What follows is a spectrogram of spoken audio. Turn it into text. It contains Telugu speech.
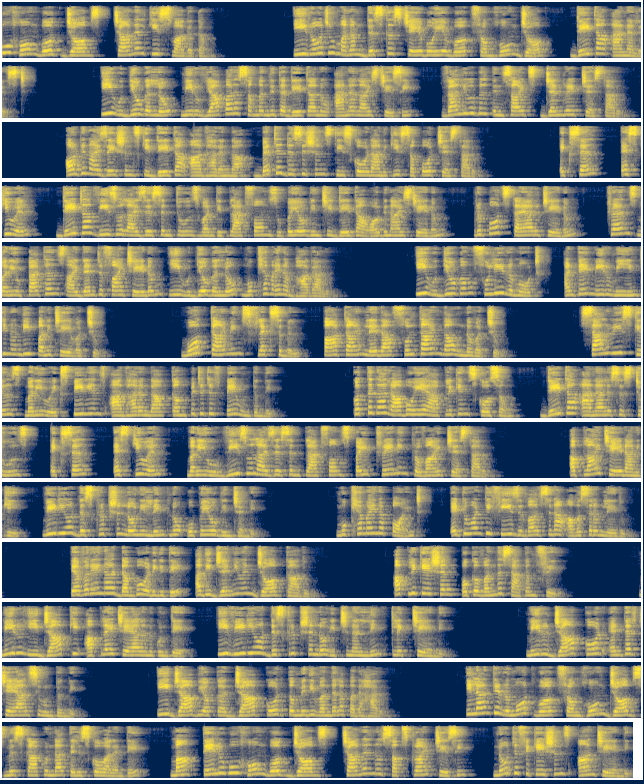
తెలుగు హోమ్ వర్క్ జాబ్స్ ఛానల్కి స్వాగతం. ఈ రోజు మనం డిస్కస్ చేయబోయే work from home job data analyst. ఈ ఉద్యోగంలో మీరు వ్యాపార సంబంధిత డేటాను అనలైజ్ చేసి వాల్యుయబుల్ ఇన్సైట్స్ జనరేట్ చేస్తారు. ఆర్గనైజేషన్స్కి డేటా ఆధారంగా బెటర్ డిసిషన్స్ తీసుకోవడానికి సపోర్ట్ చేస్తారు. Excel SQL data visualisation tools వంటి ప్లాట్ఫామ్స్ ఉపయోగించి డేటా ఆర్గనైజ్ చేయడం రిపోర్ట్స్ తయారు చేయడం ట్రెండ్స్ మరియు ప్యాటర్న్స్ ఐడెంటిఫై చేయడం ఈ ఉద్యోగంలో ముఖ్యమైన భాగాలు. ఈ ఉద్యోగం ఫుల్లీ రిమోట్ అంటే మీరు మీ ఇంటి నుండి పని చేయవచ్చు. Work timings flexible part time లేదా ఫుల్ టైంగా ఉండవచ్చు. శాలరీ స్కిల్స్ మరియు ఎక్స్పీరియన్స్ ఆధారంగా కంపిటిటివ్ పే ఉంటుంది. కొత్తగా రాబోయే అప్లికెంట్స్ కోసం data analysis tools Excel SQL మరియు విజువలైజేషన్ ప్లాట్ఫామ్స్ పై ట్రైనింగ్ ప్రొవైడ్ చేస్తారు. అప్లై చేయడానికి వీడియో డిస్క్రిప్షన్లోని లింక్ను ఉపయోగించండి. ముఖ్యమైన పాయింట్ ఎటువంటి ఫీజు ఇవ్వాల్సిన అవసరం లేదు. ఎవరైనా డబ్బు అడిగితే అది జెన్యున్ జాబ్ కాదు. అప్లికేషన్ ఒక వంద శాతం ఫ్రీ మీరు ఈ జాబ్కి అప్లై చేయాలనుకుంటే ఈ వీడియో డిస్క్రిప్షన్లో ఇచ్చిన లింక్ క్లిక్ చేయండి. మీరు జాబ్ కోడ్ ఎంటర్ చేయాల్సి ఉంటుంది. ఈ జాబ్ యొక్క జాబ్ కోడ్ తొమ్మిది వందల పదహారు. ఇలాంటి remote work from home jobs miss కాకుండా తెలుసుకోవాలంటే మా తెలుగు హోమ్ వర్క్ జాబ్స్ ఛానల్ను సబ్స్క్రైబ్ చేసి నోటిఫికేషన్స్ ఆన్ చేయండి.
